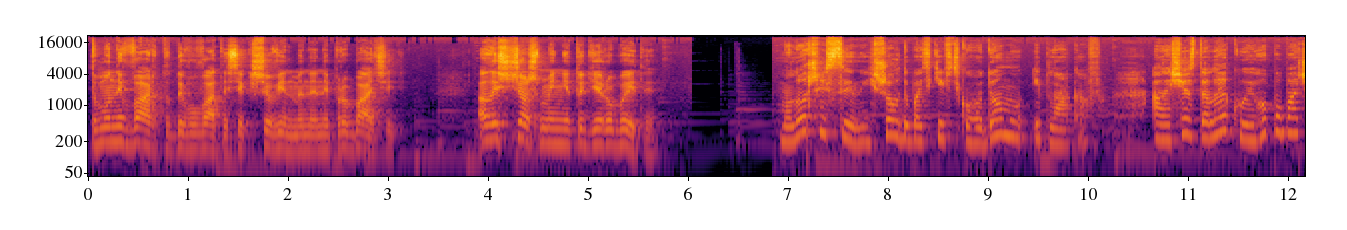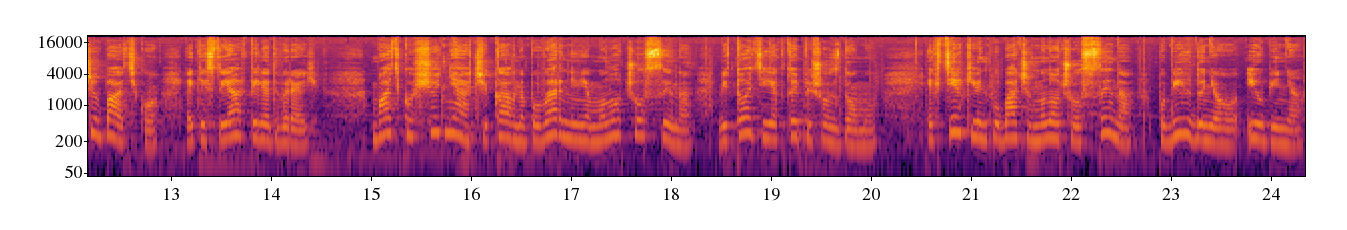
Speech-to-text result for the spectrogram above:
Тому не варто дивуватись, якщо він мене не пробачить. Але що ж мені тоді робити? Молодший син йшов до батьківського дому і плакав. Але ще здалеку його побачив батько, який стояв біля дверей. Батько щодня чекав на повернення молодшого сина відтоді, як той пішов з дому. Як тільки він побачив молодшого сина, побіг до нього і обійняв.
